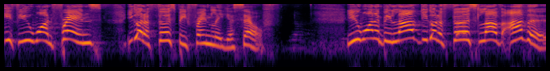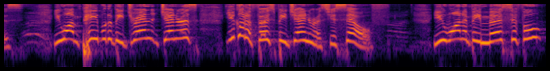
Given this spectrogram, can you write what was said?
If you want friends, you got to first be friendly yourself. You want to be loved, you got to first love others. You want people to be generous, you got to first be generous yourself. You want to be merciful,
